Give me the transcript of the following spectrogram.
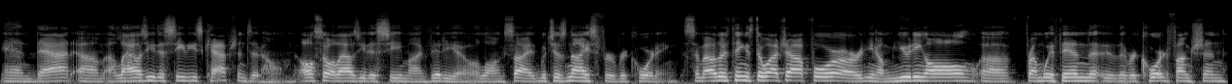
And that um, allows you to see these captions at home. Also allows you to see my video alongside, which is nice for recording. Some other things to watch out for are you know, muting all uh, from within the, the record function.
